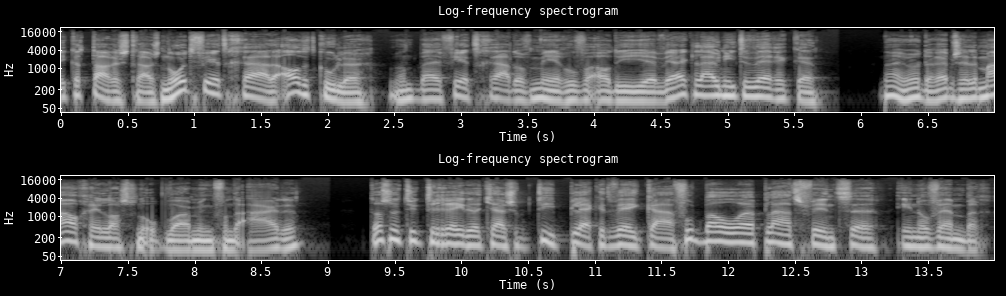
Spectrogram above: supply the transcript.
In Qatar is trouwens nooit 40 graden, altijd koeler. Want bij 40 graden of meer hoeven al die eh, werklui niet te werken. Nee hoor, daar hebben ze helemaal geen last van de opwarming van de aarde. Dat is natuurlijk de reden dat juist op die plek het WK voetbal eh, plaatsvindt eh, in november.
